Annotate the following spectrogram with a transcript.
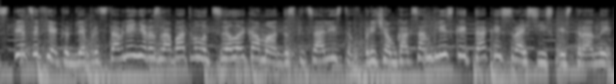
Спецэффекты для представления разрабатывала целая команда специалистов, причем как с английской, так и с российской стороны.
